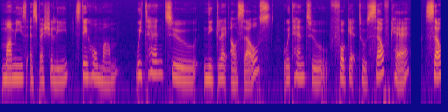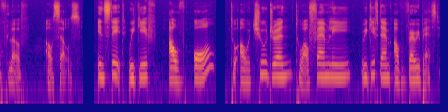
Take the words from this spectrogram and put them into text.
mummies, especially stay home mom, we tend to neglect ourselves. We tend to forget to self care, self love ourselves. Instead, we give our all to our children, to our family. We give them our very best.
